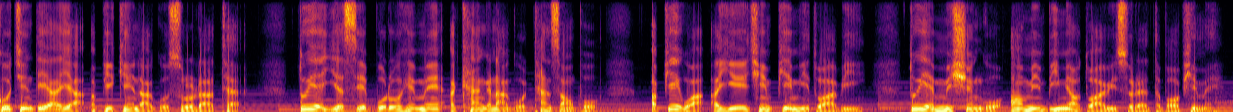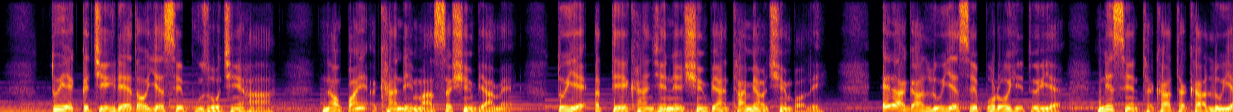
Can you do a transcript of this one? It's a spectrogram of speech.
ကိုချင်းတရားရာအပြစ်ကင်းတာကိုဆိုလိုတာထက်သူ့ရဲ့ရက်စစ်ပိုရိုဟိမဲအခန်းကဏ္ဍကိုထမ်းဆောင်ဖို့အပြည့်ကအရေးချင်းပြည့်မီသွားပြီးသူ့ရဲ့ mission ကိုအောင်မြင်ပြီးမြောက်သွားပြီဆိုတဲ့သဘောဖြစ်မယ်။ သူ့ရဲ့ကြည်တဲ့သောရက်စစ်ပူဇော်ခြင်းဟာနောက်ပိုင်းအခန်းတွေမှာဆက်ရှင်ပြမယ်။သူ့ရဲ့အသေးခံခြင်းနဲ့ရှင်ပြန်ထမြောက်ခြင်းပေါ့လေ။အဲ့ဒါကလူရက်စစ်ပိုရိုဟိတ်တို့ရဲ့နှစ်စဉ်တစ်ခါတစ်ခါလူရ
